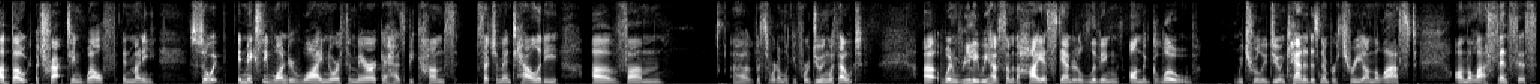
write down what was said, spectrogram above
about attracting wealth and money. So it, it makes me wonder why North America has become such a mentality of um, uh, what's the word I'm looking for? Doing without. Uh, when really we have some of the highest standard of living on the globe. We truly do. And Canada's number three on the last on the last census,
